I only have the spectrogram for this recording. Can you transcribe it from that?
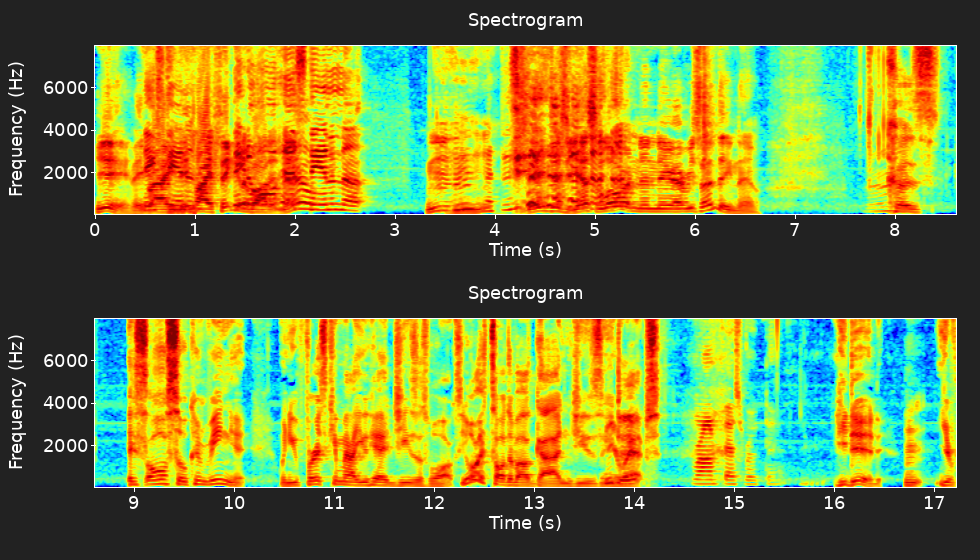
yeah they, They probably they probably thinking they about all it head now. standing up. Mhm. At the- they just yes Lord in there every Sunday now. because it's all so convenient. When you first came out, you had Jesus walks. You always talked about God and Jesus in He your did. raps. Rhymefest wrote that. He did. You're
